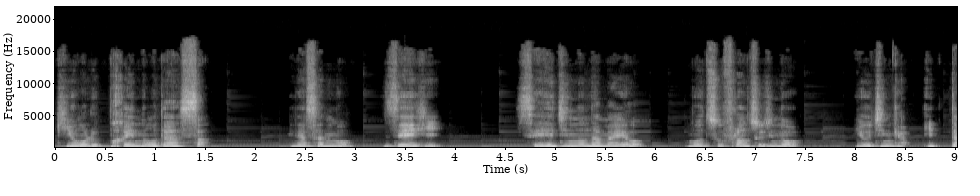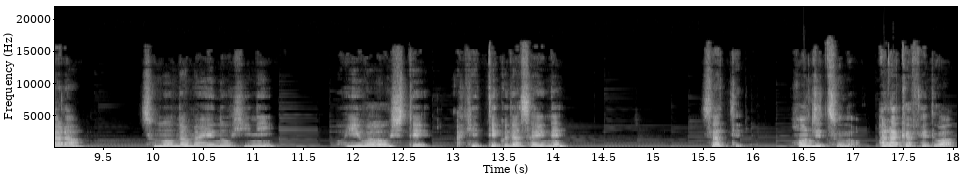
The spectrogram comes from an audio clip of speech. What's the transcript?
qui ont le prénom d'un saint. 皆さんもぜひ、成人の名前を持つフランス人の友人がいたら、その名前の日にお祝いをしてあげてくださいね。さて、本日のアラカフェでは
